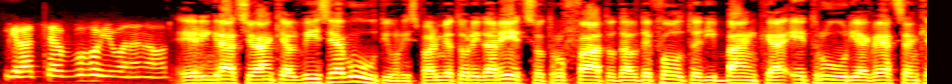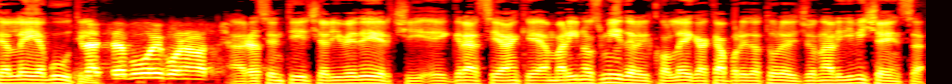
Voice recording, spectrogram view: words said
Grazie a voi, buonanotte. E ringrazio anche Alvise Aguti, un risparmiatore d'Arezzo truffato dal default di Banca Etruria. Grazie anche a lei Aguti. Grazie a voi, buonanotte. A risentirci, arrivederci e grazie anche a Marino Smidere, il collega caporedattore del giornale di Vicenza,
